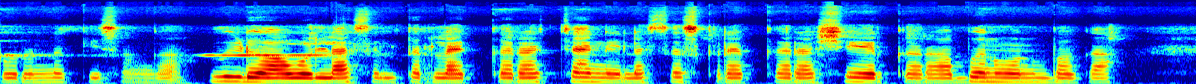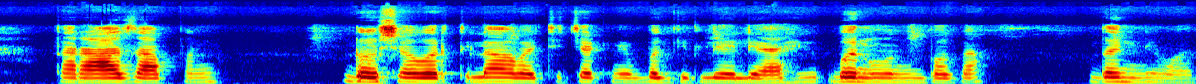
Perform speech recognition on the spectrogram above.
करून नक्की सांगा. व्हिडिओ आवडला असेल तर लाईक करा चॅनेलला सबस्क्राईब करा शेअर करा बनवून बघा. तर आज आपण डोश्यावरती लावायची चटणी बघितलेली आहे बनवून बघा. धन्यवाद.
